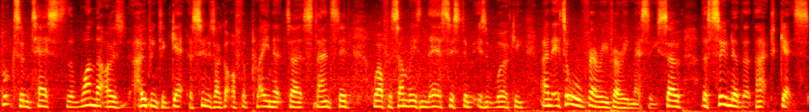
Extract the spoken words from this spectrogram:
book some tests. The one that I was hoping to get as soon as I got off the plane at uh, Stansted, well, for some reason their system isn't working, and it's all very, very messy. So the sooner that that gets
